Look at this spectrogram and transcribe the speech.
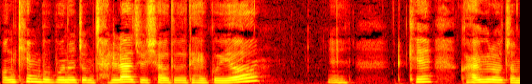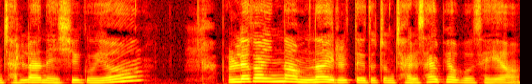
엉킨 부분은 좀 잘라주셔도 되고요. 예. 이렇게 가위로 좀 잘라내시고요. 벌레가 있나 없나 이럴 때도 좀 잘 살펴보세요.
